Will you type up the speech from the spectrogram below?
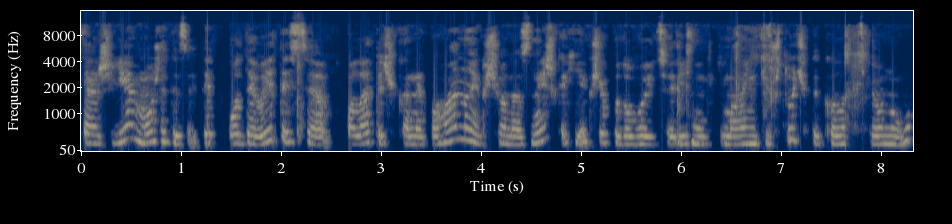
теж є, можете зайти подивитися. Палеточка непогана, якщо на знижках, якщо подобаються різні такі маленькі штучки, колекціоную.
